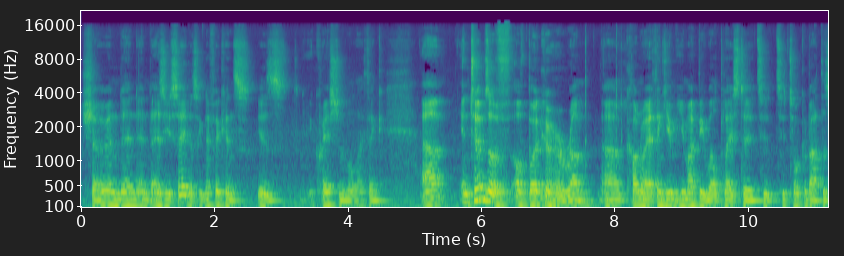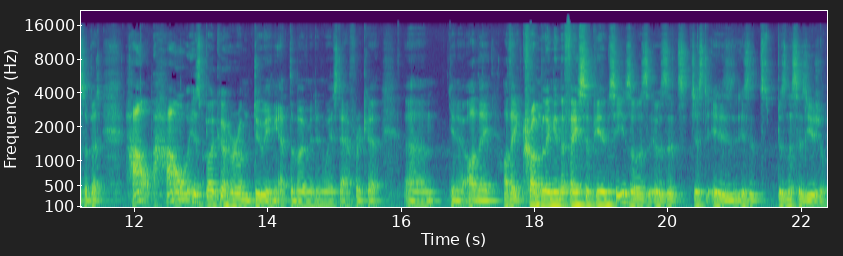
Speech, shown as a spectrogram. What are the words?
show. And, and, and as you say, the significance is questionable, I think. Uh, in terms of, of Boko Haram, uh, Conway, I think you, you might be well placed to, to, to talk about this a bit. How how is Boko Haram doing at the moment in West Africa? Um, you know, are they are they crumbling in the face of PMCs, or is, is it just is is it business as usual?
